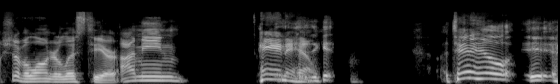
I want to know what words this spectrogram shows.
I should have a longer list here. I mean, Tannehill. Tannehill, it,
